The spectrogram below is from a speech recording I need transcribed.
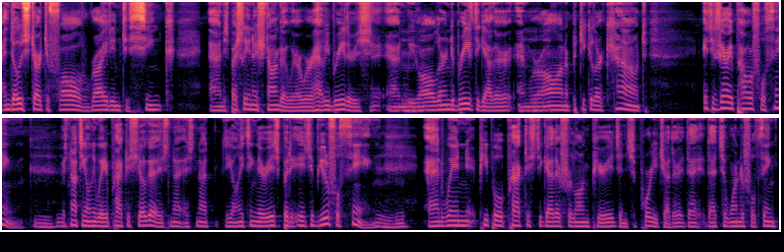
and those start to fall right into sync. And especially in Ashtanga, where we're heavy breathers, and we've mm-hmm. all learned to breathe together, and we're mm-hmm. all on a particular count. It's a very powerful thing. Mm-hmm. It's not the only way to practice yoga. It's not. It's not the only thing there is, but it's a beautiful thing. And when people practice together for long periods and support each other, that that's a wonderful thing.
